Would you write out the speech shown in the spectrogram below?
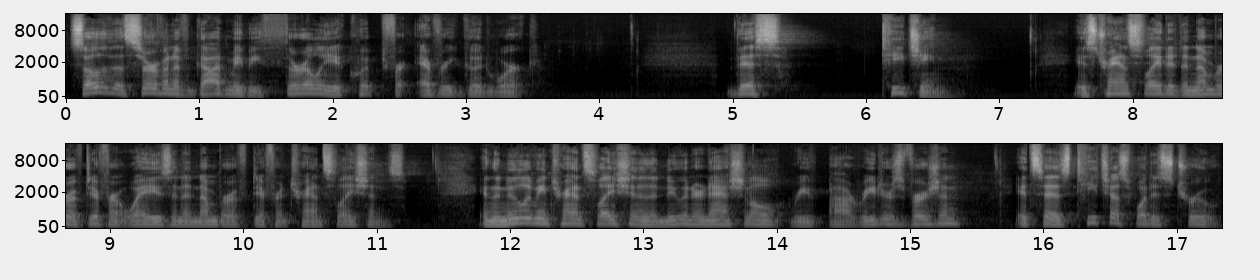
so that the servant of God may be thoroughly equipped for every good work. This teaching is translated a number of different ways in a number of different translations. In the New Living Translation, in the New International Re- uh, Reader's Version, it says, Teach us what is true.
